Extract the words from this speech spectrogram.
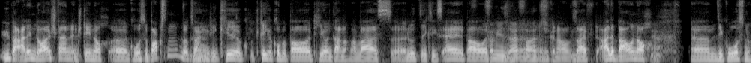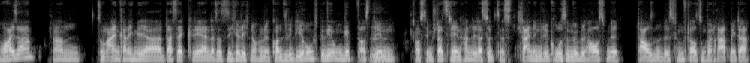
überall in Deutschland entstehen noch äh, große Boxen, sozusagen mhm. die Krieger, Kriegergruppe baut hier und da nochmal was, äh, Lutz XXL baut. Familie Seifert. Äh, genau, Seif alle bauen noch ja. ähm, die großen Häuser. Ähm, zum einen kann ich mir ja das erklären, dass es sicherlich noch eine Konsolidierungsbewegung gibt aus mhm. dem aus dem stationären Handel, dass so das kleine mittelgroße Möbelhaus mit 1000 bis 5000 Quadratmeter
